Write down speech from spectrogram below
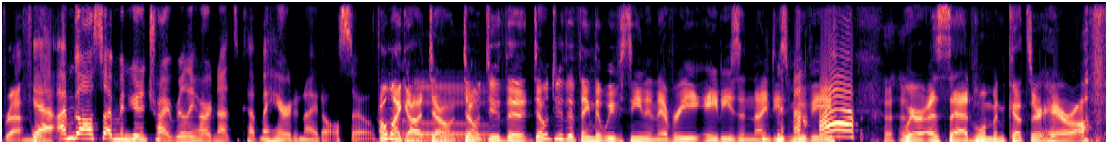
raffle. Yeah, I'm also I'm going to try really hard not to cut my hair tonight. Also, Oh my God! Don't Oh. don't do the don't do the thing that we've seen in every '80s and '90s movie where a sad woman cuts her hair off.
